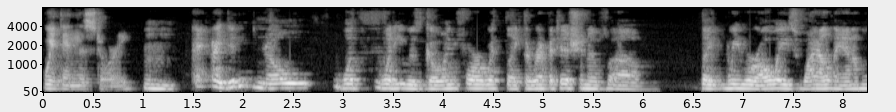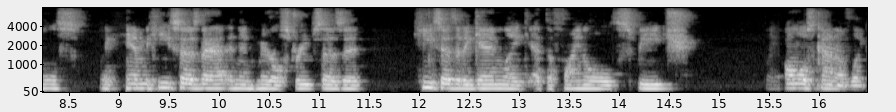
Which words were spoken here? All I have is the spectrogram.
within the story. Mhm. I, I didn't know what what he was going for with like the repetition of um, like we were always wild animals. Like him, he says that, and then Meryl Streep says it. He says it again, like at the final speech, like almost kind of like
